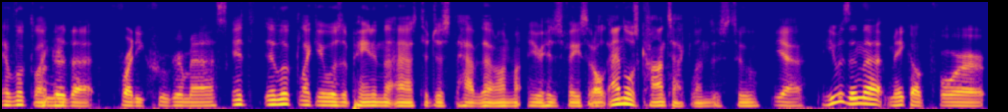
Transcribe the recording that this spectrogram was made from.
It looked like under it. that Freddy Krueger mask. It it looked like it was a pain in the ass to just have that on my, his face at all, and those contact lenses too. Yeah, he was in that makeup for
